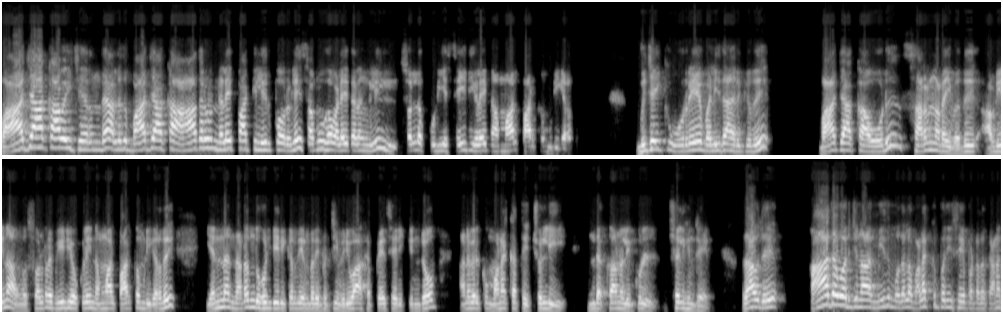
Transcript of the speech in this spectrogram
பாஜகவை சேர்ந்த அல்லது பாஜக ஆதரவு நிலைப்பாட்டில் இருப்பவர்களே சமூக வலைதளங்களில் சொல்லக்கூடிய செய்திகளை நம்மால் பார்க்க முடிகிறது. விஜய்க்கு ஒரே வழிதான் இருக்குது. பாஜகவோடு சரணடைவது அப்படின்னு அவங்க சொல்ற வீடியோக்களையும் நம்மால் பார்க்க முடிகிறது. என்ன நடந்து கொண்டிருக்கிறது என்பதை பற்றி விரிவாக பேச இருக்கின்றோம். அனைவருக்கும் வணக்கத்தை சொல்லி இந்த காணொலிக்குள் செல்கின்றேன். அதாவது ஆதவர்ஜினா மீது முதல்ல வழக்கு பதிவு செய்யப்பட்டதற்கான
